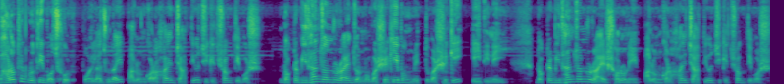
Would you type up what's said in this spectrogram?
ভারতে প্রতি বছর পয়লা জুলাই পালন করা হয় জাতীয় চিকিৎসক দিবস। ডক্টর বিধানচন্দ্র রায়ের জন্মবার্ষিকী এবং মৃত্যুবার্ষিকী এই দিনেই। ডক্টর বিধানচন্দ্র রায়ের স্মরণে পালন করা হয় জাতীয় চিকিৎসক দিবস।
